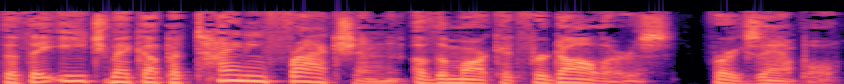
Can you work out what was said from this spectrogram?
that they each make up a tiny fraction of the market for dollars, for example.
